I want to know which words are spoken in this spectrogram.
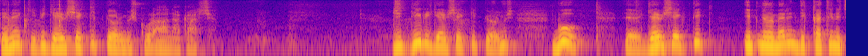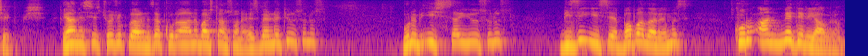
Demek ki bir gevşeklik görmüş Kur'an'a karşı. Ciddi bir gevşeklik görmüş. Bu e, gevşeklik İbn Ömer'in dikkatini çekmiş. Yani siz çocuklarınıza Kur'an'ı baştan sona ezberletiyorsunuz. Bunu bir iş sayıyorsunuz. Bizi ise babalarımız Kur'an nedir yavrum?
